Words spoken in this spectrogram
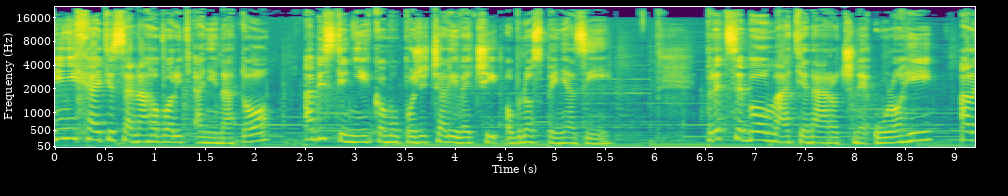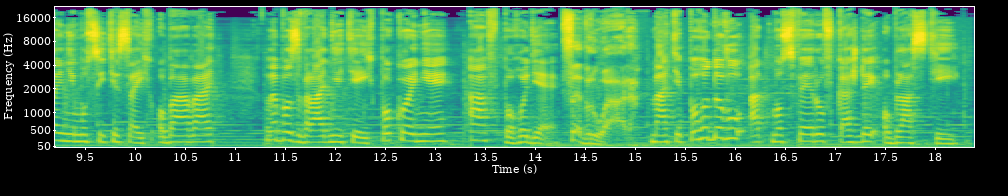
Nenechajte sa nahovoriť ani na to, aby ste niekomu požičali väčší obnos peňazí. Pred sebou máte náročné úlohy, ale nemusíte sa ich obávať, lebo zvládnete ich pokojne a v pohode. Február. Máte pohodovú atmosféru v každej oblasti.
